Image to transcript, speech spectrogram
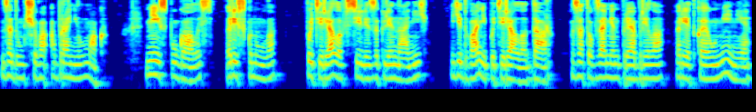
задумчиво обронил маг. Не испугалась, рискнула, потеряла в силе заклинаний, едва не потеряла дар, зато взамен приобрела редкое умение,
